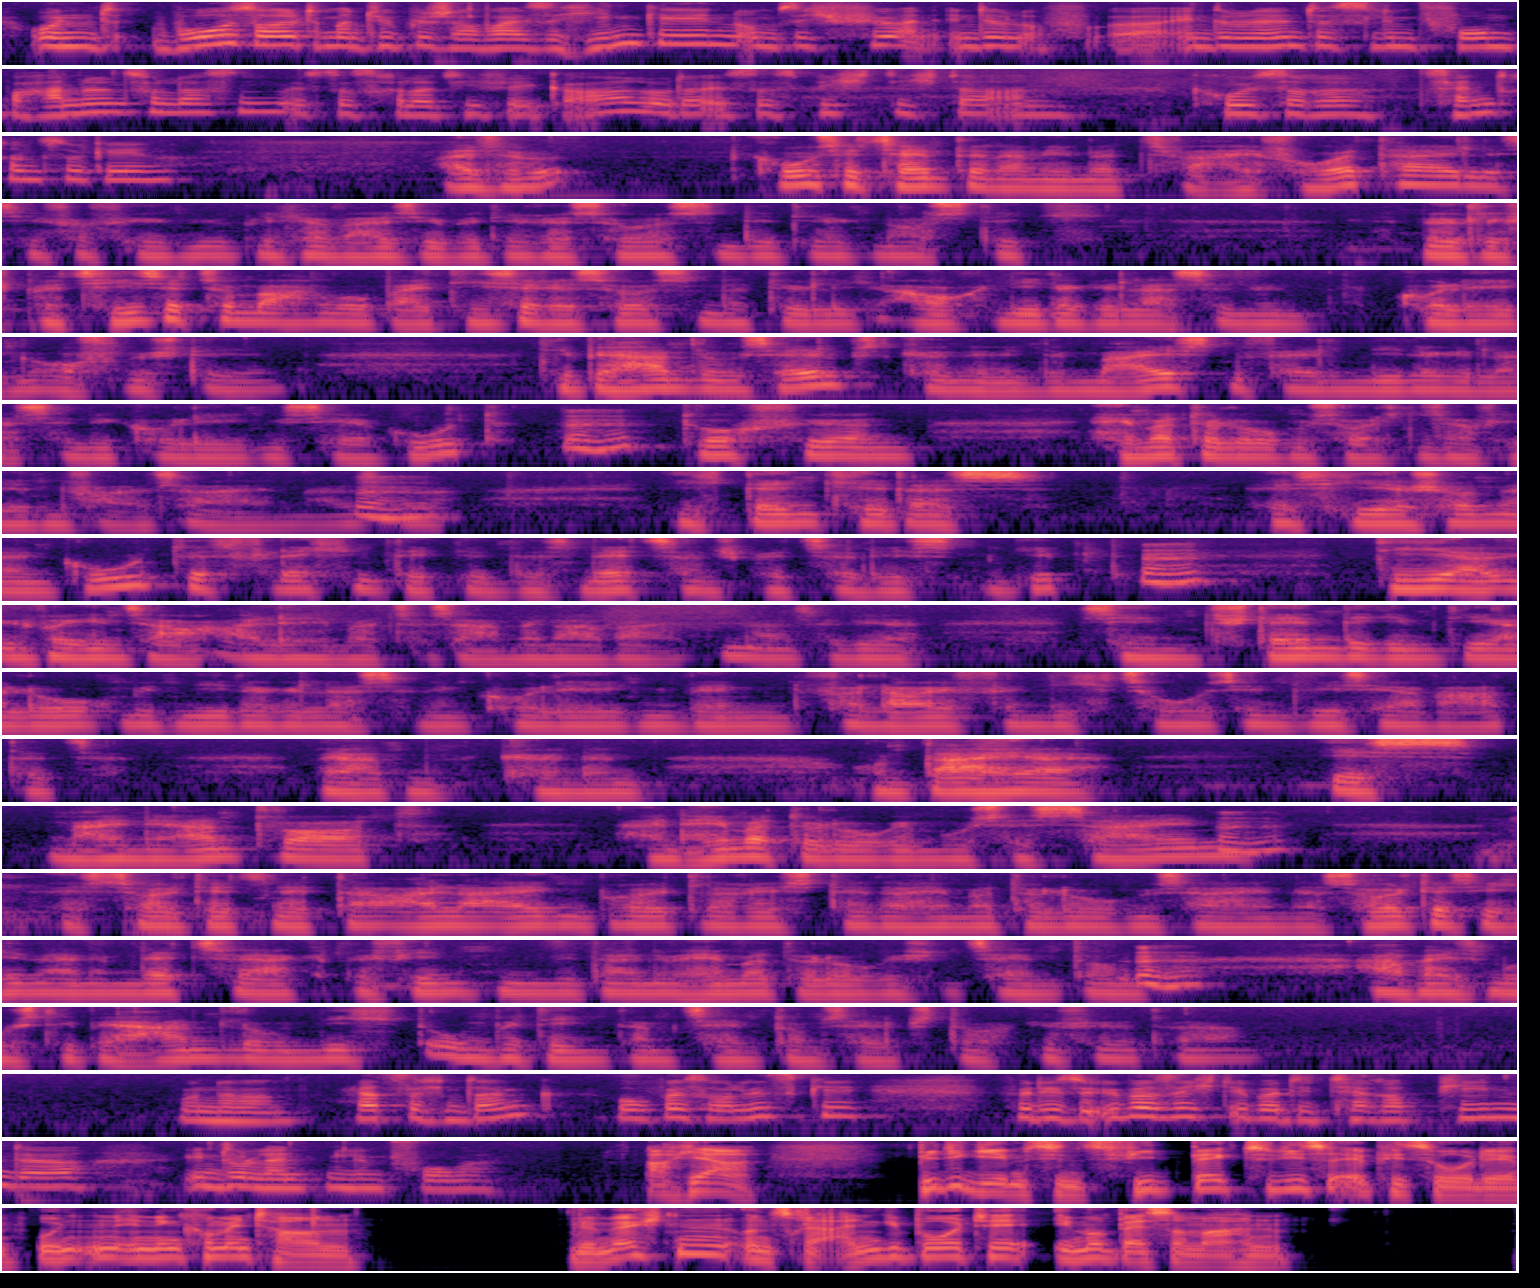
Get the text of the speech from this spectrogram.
Und wo sollte man typischerweise hingehen, um sich für ein äh, indolentes Lymphom behandeln zu lassen? Ist das relativ egal oder ist es wichtig, da an größere Zentren zu gehen? Also Große Zentren haben immer zwei Vorteile. Sie verfügen üblicherweise über die Ressourcen, die Diagnostik möglichst präzise zu machen, wobei diese Ressourcen natürlich auch niedergelassenen Kollegen offen stehen. Die Behandlung selbst können in den meisten Fällen niedergelassene Kollegen sehr gut mhm. durchführen. Hämatologen sollten es auf jeden Fall sein. Also mhm. ich denke, dass es hier schon ein gutes flächendeckendes Netz an Spezialisten gibt, mhm. die ja übrigens auch alle immer zusammenarbeiten. Also wir sind ständig im Dialog mit niedergelassenen Kollegen, wenn Verläufe nicht so sind, wie sie erwartet werden können. Und daher ist meine Antwort, ein Hämatologe muss es sein. Mhm. Es sollte jetzt nicht der aller Eigenbrötlerreste der Hämatologen sein. Er sollte sich in einem Netzwerk befinden mit einem hämatologischen Zentrum. Mhm aber es muss die Behandlung nicht unbedingt am Zentrum selbst durchgeführt werden. Wunderbar. Herzlichen Dank, Professor Linsky, für diese Übersicht über die Therapien der indolenten Lymphome. Ach ja, bitte geben Sie uns Feedback zu dieser Episode unten in den Kommentaren. Wir möchten unsere Angebote immer besser machen.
